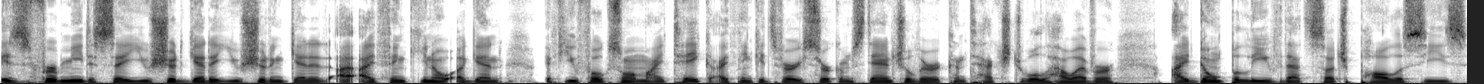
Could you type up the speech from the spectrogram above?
is for me to say you should get it, you shouldn't get it. I, I, think, you know, again, if you folks want my take, I think it's very circumstantial, very contextual. However, I don't believe that such policies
